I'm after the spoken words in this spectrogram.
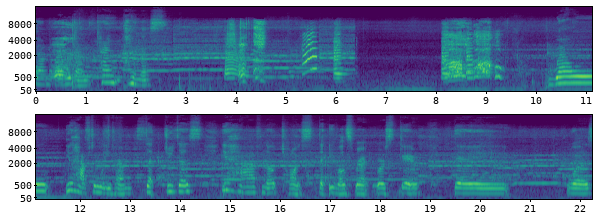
Found the Bible. Kind kindness. Well, you have to leave him, said Jesus. You have no choice. The evil spirit were scared. There was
